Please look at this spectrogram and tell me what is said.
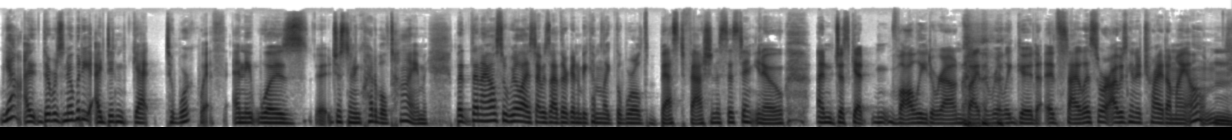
yeah, I, there was nobody I didn't get to work with. And it was uh, just an incredible time. But then I also realized I was either going to become like the world's best fashion assistant, you know, and just get volleyed around by the really good uh, stylist, or I was going to try it on my own.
